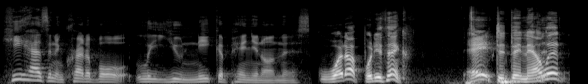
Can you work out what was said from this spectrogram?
he has an incredibly unique opinion on this. What up? What do you think? Hey, did they nail it?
